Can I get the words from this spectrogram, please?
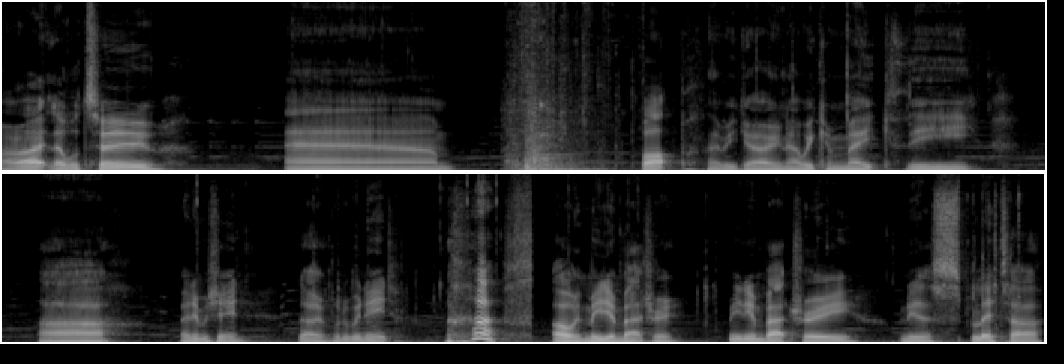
Alright, level 2. Um, bop. There we go. Now we can make the uh, vending machine. No, what do we need? oh, a medium battery. Medium battery. We need a splitter.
